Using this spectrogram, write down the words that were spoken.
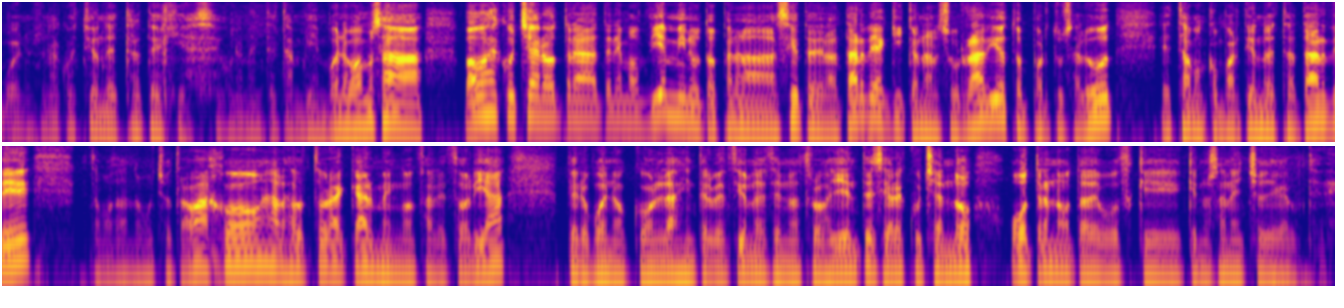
Bueno, es una cuestión de estrategia, seguramente también. Bueno, vamos a vamos a escuchar otra. Tenemos 10 minutos para las 7 de la tarde aquí con Al Sur Radio. Esto es por tu salud. Estamos compartiendo esta tarde. Estamos dando mucho trabajo a la doctora Carmen González Zoria, pero bueno, con las intervenciones de nuestros oyentes y ahora escuchando otra nota de voz que, que nos han hecho llegar ustedes.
